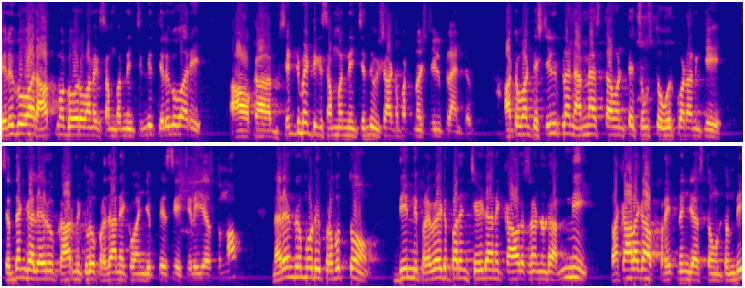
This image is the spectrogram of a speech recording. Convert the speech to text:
తెలుగువారి ఆత్మగౌరవానికి సంబంధించింది తెలుగువారి ఆ ఒక సెంటిమెంట్కి సంబంధించింది విశాఖపట్నం స్టీల్ ప్లాంట్. అటువంటి స్టీల్ ప్లాంట్ అమ్మేస్తామంటే చూస్తూ ఊరుకోవడానికి సిద్ధంగా లేరు కార్మికులు ప్రజానీకం అని చెప్పేసి తెలియజేస్తున్నాం. నరేంద్ర మోడీ ప్రభుత్వం దీన్ని ప్రైవేటుపరం చేయడానికి కావలసినటువంటి అన్ని రకాలుగా ప్రయత్నం చేస్తూ ఉంటుంది.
